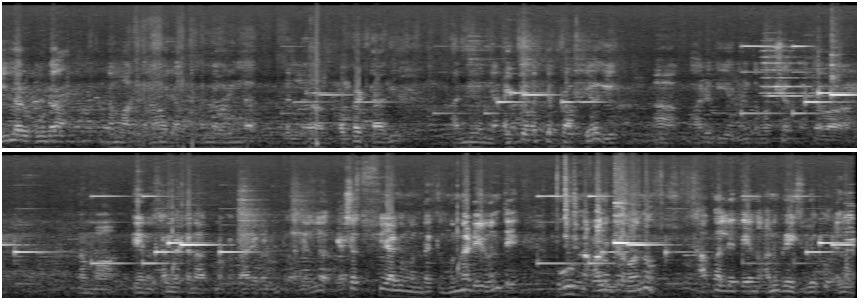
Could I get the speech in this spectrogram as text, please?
ಎಲ್ಲರೂ ಕೂಡ ನಮ್ಮ ಸಮಾಜ ಬಂದವರಿಂದ ಎಲ್ಲ ಒಗ್ಗಟ್ಟಾಗಿ ಅನ್ಯೋನ್ಯ ಐಕ್ಯಮತ್ಯ ಪ್ರಾಪ್ತಿಯಾಗಿ ಭಾರತೀಯ ಜನತಾ ಪಕ್ಷ ಅಥವಾ ನಮ್ಮ ಏನು ಸಂಘಟನಾತ್ಮಕ ಕಾರ್ಯಗಳುಂಟು ಅದೆಲ್ಲ ಯಶಸ್ವಿಯಾಗಿ ಮುಂದಕ್ಕೆ ಮುನ್ನಡೆಯುವಂತೆ ಪೂರ್ಣ ಅನುಗ್ರಹವನ್ನು ಸಾಫಲ್ಯತೆಯನ್ನು ಅನುಗ್ರಹಿಸಬೇಕು ಎಲ್ಲ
